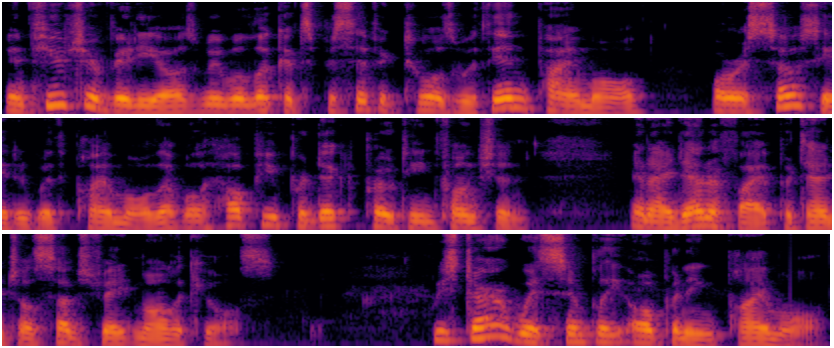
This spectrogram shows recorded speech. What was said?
In future videos, we will look at specific tools within PyMol or associated with PyMol that will help you predict protein function and identify potential substrate molecules. We start with simply opening PyMol.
